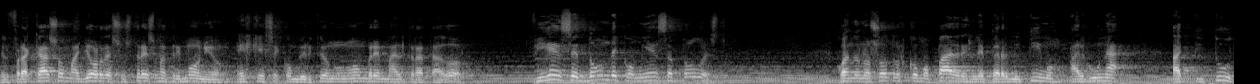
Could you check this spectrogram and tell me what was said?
el fracaso mayor de sus tres matrimonios es que se convirtió en un hombre maltratador. Fíjense dónde comienza todo esto. Cuando nosotros como padres le permitimos alguna actitud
